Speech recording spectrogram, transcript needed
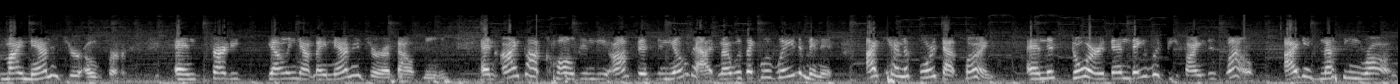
my manager over and started yelling at my manager about me. And I got called in the office and yelled at. And I was like, well, wait a minute. I can't afford that fine. And this store, then they would be fined as well. I did nothing wrong.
